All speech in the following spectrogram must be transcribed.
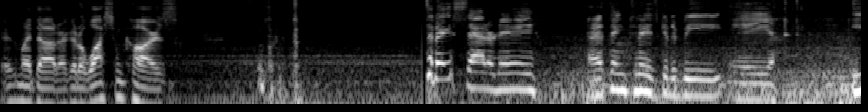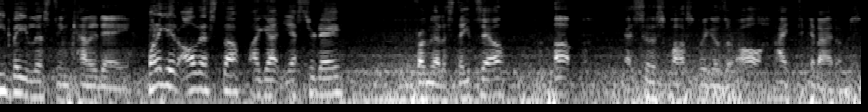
There's my daughter. I'm gonna wash some cars. Today's Saturday, and I think today's gonna be a eBay listing kind of day. Want to get all that stuff I got yesterday from that estate sale up as soon as possible because they're all high ticket items.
